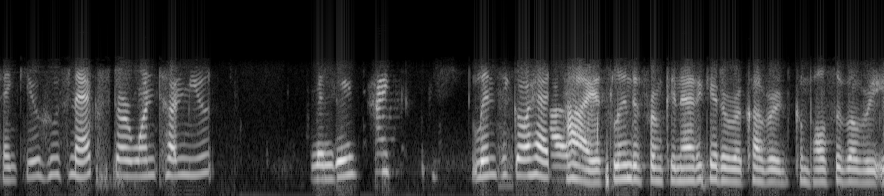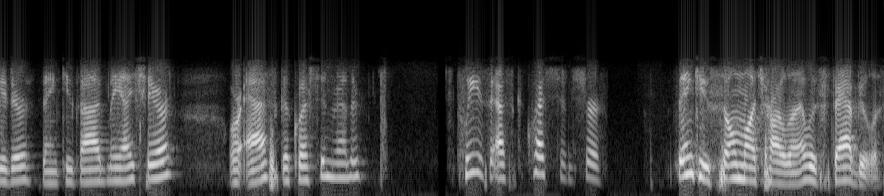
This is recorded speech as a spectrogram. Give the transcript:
Thank you. Who's next? Star one to mute. Mindy. Hi. Lindsay, go ahead. Hi, it's Linda from Connecticut, a recovered compulsive overeater. Thank you, God. May I share or ask a question, rather? Please ask a question, sure. Thank you so much, Harlan. That was fabulous.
